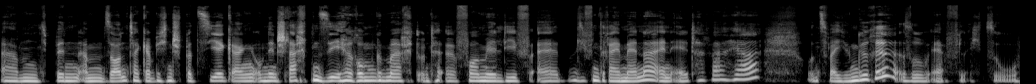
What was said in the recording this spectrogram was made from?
Ähm, ich bin am Sonntag habe ich einen Spaziergang um den Schlachtensee herum gemacht und äh, vor mir lief, äh, liefen drei Männer, ein älterer Herr und zwei jüngere, also er vielleicht so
